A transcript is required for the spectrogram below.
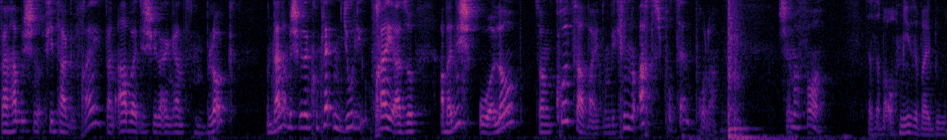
dann habe ich vier Tage frei, dann arbeite ich wieder einen ganzen Block und dann habe ich wieder einen kompletten Juli frei, also, aber nicht Urlaub, sondern Kurzarbeit und wir kriegen nur 80%, Bruder. Stell dir mal vor. Das ist aber auch miese, weil du,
